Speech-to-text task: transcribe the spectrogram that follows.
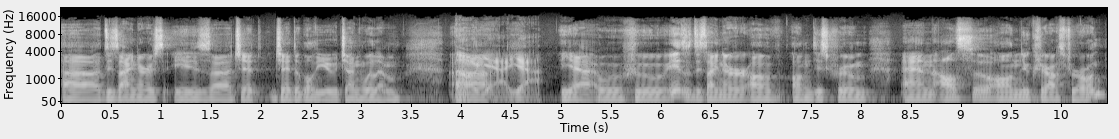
uh, designers is uh, J- JW Jan Willem. Oh Uh, yeah, yeah. yeah, who who is a designer of on Disc Room and also on Nuclear Throne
